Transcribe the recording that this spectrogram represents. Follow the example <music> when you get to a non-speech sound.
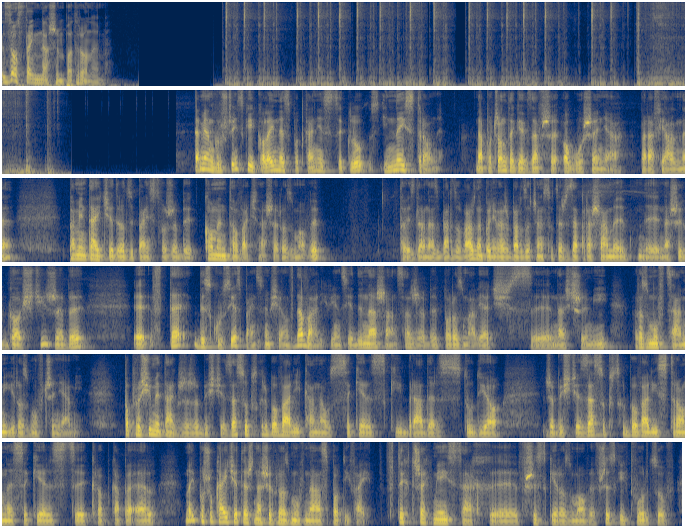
Zostań naszym patronem. Damian Gruszczyński kolejne spotkanie z cyklu z innej strony. Na początek, jak zawsze, ogłoszenia parafialne. Pamiętajcie, drodzy Państwo, żeby komentować nasze rozmowy. To jest dla nas bardzo ważne, ponieważ bardzo często też zapraszamy y, naszych gości, żeby w te dyskusje z Państwem się wdawali. Więc jedyna szansa, żeby porozmawiać z naszymi rozmówcami i rozmówczyniami. Poprosimy także, żebyście zasubskrybowali kanał Sekielski Brothers Studio, żebyście zasubskrybowali stronę sekielscy.pl. No i poszukajcie też naszych rozmów na Spotify. W tych trzech miejscach y, wszystkie rozmowy wszystkich twórców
